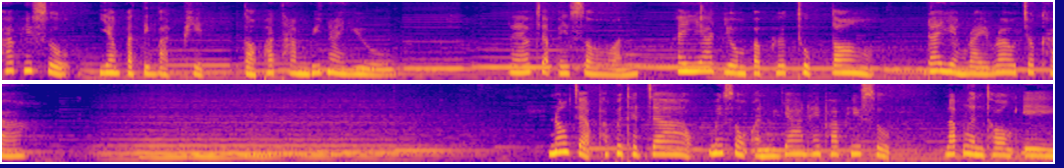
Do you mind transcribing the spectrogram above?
พระพิสุยังปฏิบัติผิดต่อพระธรรมวินัยอยู่ แล้วจะไปสอนให้ญาติโยมประพฤติถูกต้อง ได้อย่างไรเล่าเจ้าคะนอกจากพระพุทธเจ้าไม่ทรงอนุญาตให้พระพิสุรับเงินทองเอง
